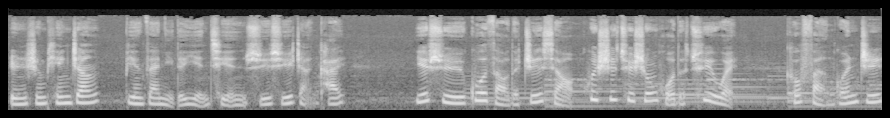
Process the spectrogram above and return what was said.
人生篇章便在你的眼前徐徐展开。也许过早的知晓会失去生活的趣味，可反观之，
